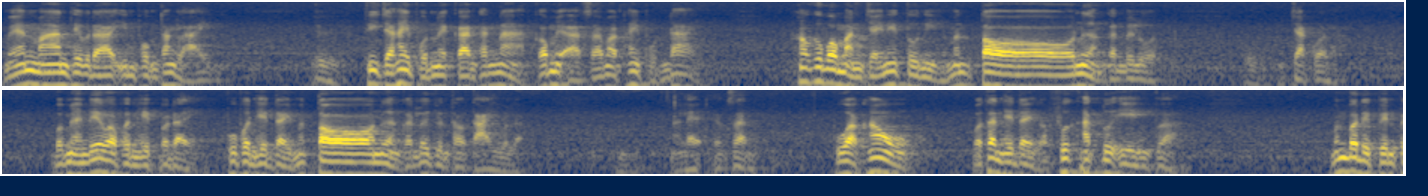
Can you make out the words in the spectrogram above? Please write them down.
แม้นมารเทวดาอินพรมทั้งหลายที่จะให้ผลในการข้างหน้าก็ไม่อาจสามารถให้ผลได้ เขาคือบ่มั่นใจในตัวนี้ มันต่อเนื่องกันไปโลดจักว่าล่ะบ่แม่นได้ว่าเพิ่นเฮ็ดบ่ได้ผู้เพิ่นเฮ็ดได้มันต่อเนื่องกันเลยจนเท่าตายอยู่ละนั่นแหละจังซั่นพวกเฮาว่าท่านเฮ็ดได้ก็ฝึกหัดตัวเองตัวมันบ่ได้เป็นไป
